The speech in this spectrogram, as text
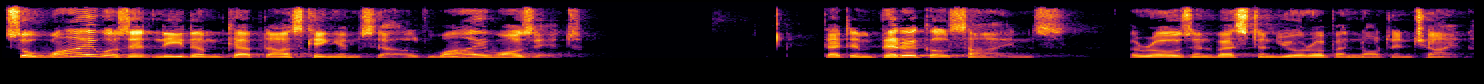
So, why was it, Needham kept asking himself, why was it that empirical science arose in Western Europe and not in China?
